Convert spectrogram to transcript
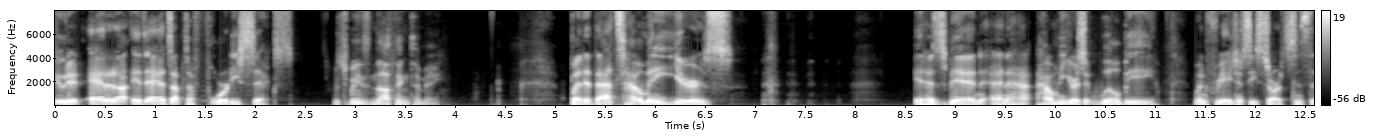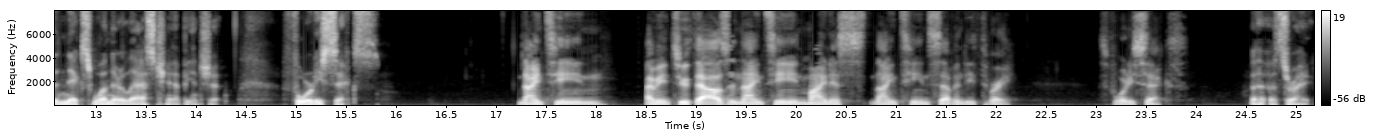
Dude, it added up, it adds up to 46. Which means nothing to me. But it, that's how many years it has been and ha- how many years it will be when free agency starts since the Knicks won their last championship. 46. 19 I mean 2019 minus 1973. It's 46. Uh, That's right.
